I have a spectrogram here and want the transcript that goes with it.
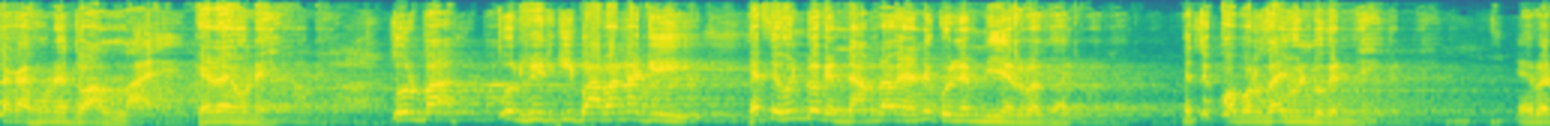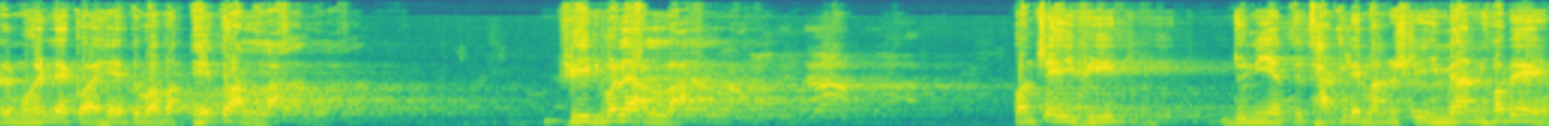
জায়গায় শুনে তো আল্লাহ কেটাই শুনে? তোর বা, তোর ভিড় কি বাবা নাকি? এতে শুনব কেন আমরা এনে কইলাম মিয়ার বাজার। এতে কবর যাই শুনব কেন এবারে মহিলা কয়, হে তো বাবা, হে তো আল্লাহ। ফির বলে আল্লাহ। কনছে এই ভিড় দুনিয়াতে থাকলে মানুষের ইমান হবে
